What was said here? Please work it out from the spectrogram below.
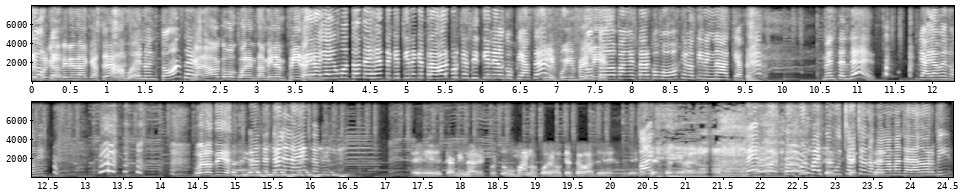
Pero porque que- no tenía nada que hacer. Ah, bueno, entonces. Ganaba como 40 mil empiras. Pero ahí hay un montón de gente que tiene que trabajar porque sí tiene algo que hacer. Y fui infeliz. No todos van a estar como vos que no tienen nada que hacer. ¿Me entendés? Ya, ya me enojé. Buenos días. Contestale a la gente. me- Eh, caminar recursos humanos, por eso que acabas de, de- Bye. de expresar. Ve, por, por culpa de este muchacho nos van a mandar a dormir.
